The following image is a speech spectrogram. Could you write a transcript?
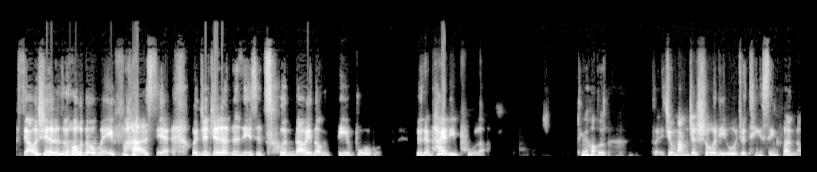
小学的时候都没发现，我就觉得自己是蠢到一种地步，有点太离谱了。挺好的，对，就忙着收礼物，就挺兴奋的。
